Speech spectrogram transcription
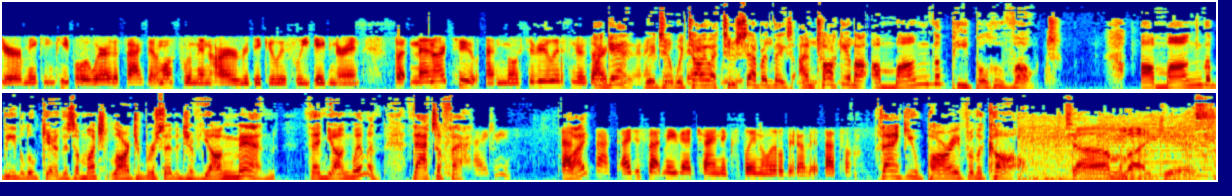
you're making people aware of the fact that most women are ridiculously ignorant, but men are too, and most of your listeners are Again, too. Again, we're, we're talking about two separate things. I'm talking about among the people who vote. Among the people who care, there's a much larger percentage of young men than young women. That's a fact. I agree. That's Right? a fact. I just thought maybe I'd try and explain a little bit of it. That's all. Thank you, Pari, for the call. Tom Leykis.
